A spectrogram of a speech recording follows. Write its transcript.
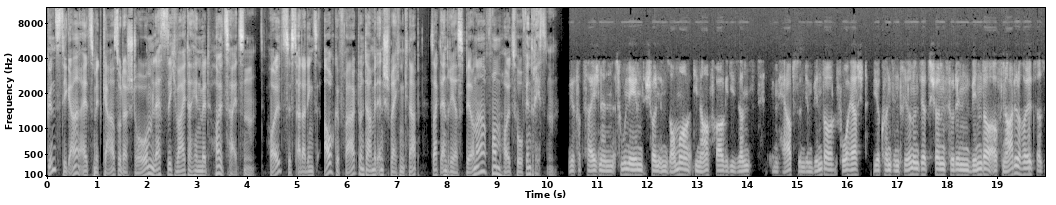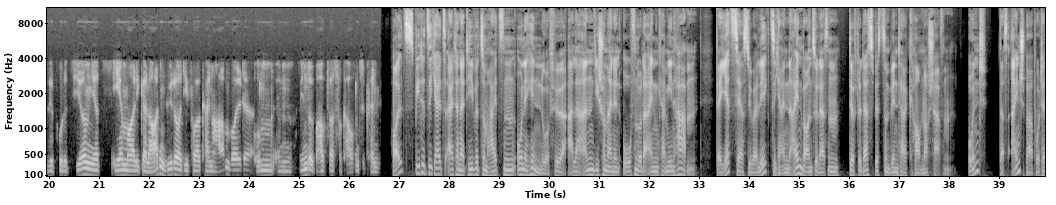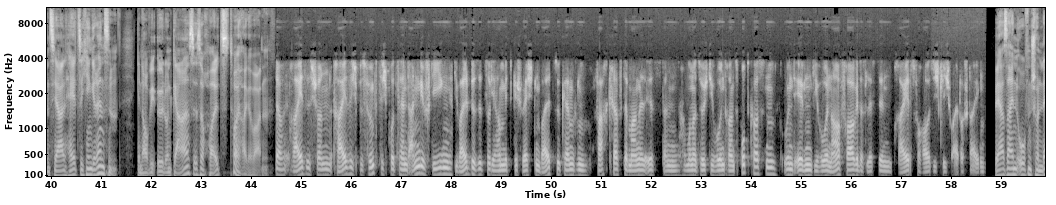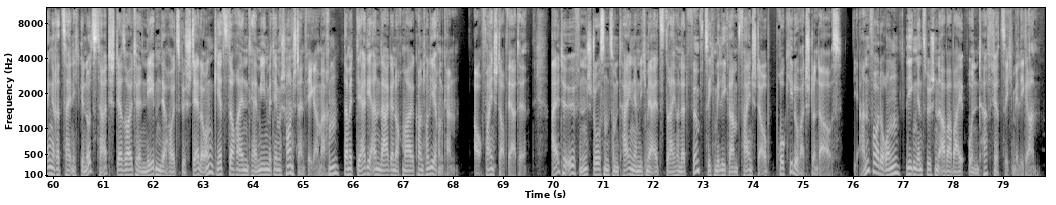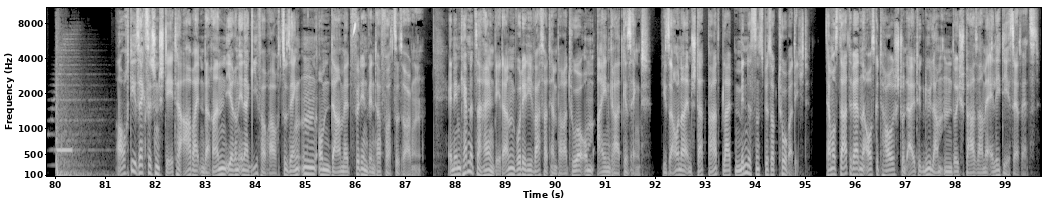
Günstiger als mit Gas oder Strom lässt sich weiterhin mit Holz heizen. Holz ist allerdings auch gefragt und damit entsprechend knapp, sagt Andreas Birner vom Holzhof in Dresden. Wir verzeichnen zunehmend schon im Sommer die Nachfrage, die sonst im Herbst und im Winter vorherrscht. Wir konzentrieren uns jetzt schon für den Winter auf Nadelholz. Also wir produzieren jetzt ehemalige Ladenhüter, die vorher keiner haben wollte, um im Winter überhaupt was verkaufen zu können. Holz bietet sich als Alternative zum Heizen ohnehin nur für alle an, die schon einen Ofen oder einen Kamin haben. Wer jetzt erst überlegt, sich einen einbauen zu lassen, dürfte das bis zum Winter kaum noch schaffen. Und das Einsparpotenzial hält sich in Grenzen. Genau wie Öl und Gas ist auch Holz teurer geworden. Der Preis ist schon 30 bis 50 Prozent angestiegen. Die Waldbesitzer, die haben mit geschwächtem Wald zu kämpfen. Fachkräftemangel ist. Dann haben wir natürlich die hohen Transportkosten und eben die hohe Nachfrage. Das lässt den Preis voraussichtlich weiter steigen. Wer seinen Ofen schon längere Zeit nicht genutzt hat, der sollte neben der Holzbestellung jetzt auch einen Termin mit dem Schornsteinfeger machen, damit der die Anlage nochmal kontrollieren kann. Auch Feinstaubwerte. Alte Öfen stoßen zum Teil nämlich mehr als 350 Milligramm Feinstaub pro Kilowattstunde aus. Die Anforderungen liegen inzwischen aber bei unter 40 Milligramm. Auch die sächsischen Städte arbeiten daran, ihren Energieverbrauch zu senken, um damit für den Winter vorzusorgen. In den Chemnitzer Hallenbädern wurde die Wassertemperatur um ein Grad gesenkt. Die Sauna im Stadtbad bleibt mindestens bis Oktober dicht. Thermostate werden ausgetauscht und alte Glühlampen durch sparsame LEDs ersetzt.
